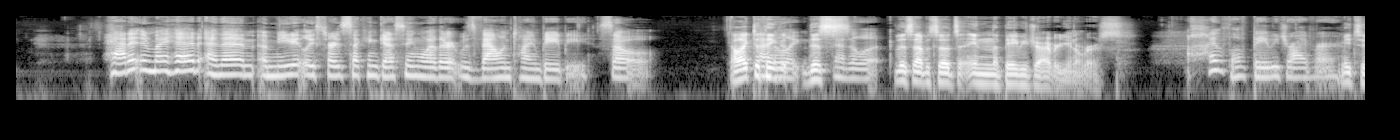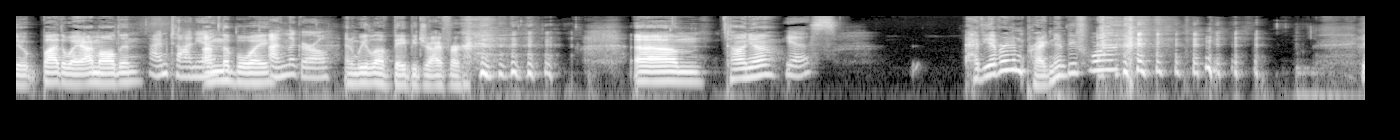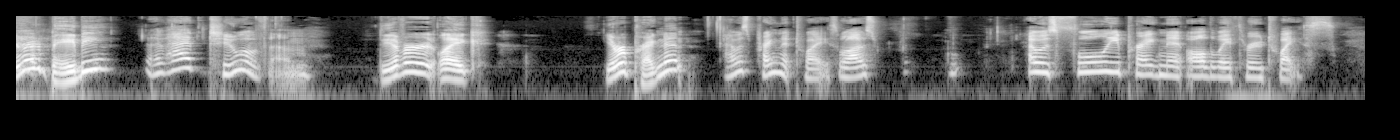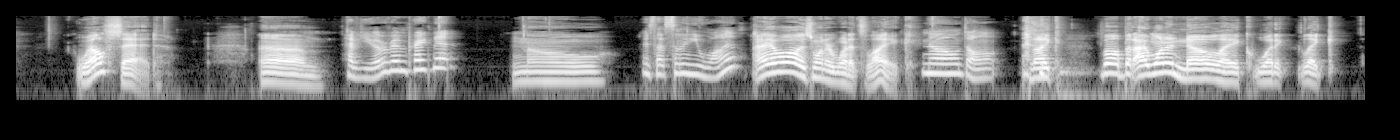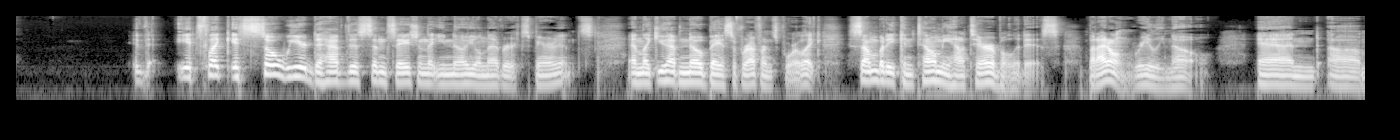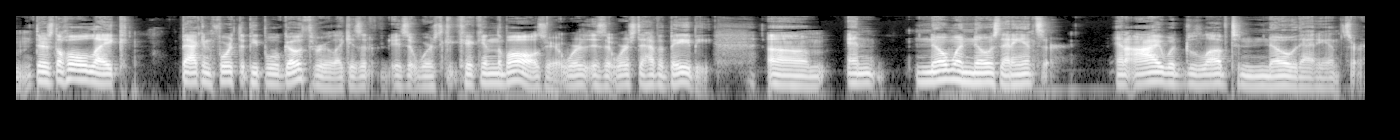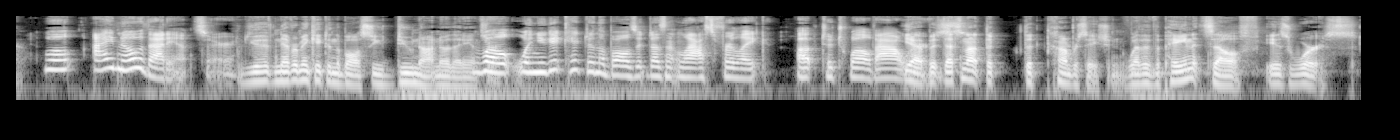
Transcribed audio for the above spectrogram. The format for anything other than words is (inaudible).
had it in my head and then immediately started second guessing whether it was Valentine Baby. So I like to think to, like, had this this episode's in the Baby Driver universe. Oh, I love Baby Driver. Me too. By the way, I'm Alden. I'm Tanya. I'm the boy, I'm the girl. and we love Baby Driver. (laughs) um, Tanya, yes. Have you ever been pregnant before? (laughs) you ever had a baby? I've had two of them. Do you ever like? You ever pregnant? I was pregnant twice. Well, I was I was fully pregnant all the way through twice. Well said. Um, Have you ever been pregnant? no. Is that something you want? I have always wondered what it's like. No, don't. Like, (laughs) well, but I want to know like what it like. It's like it's so weird to have this sensation that you know you'll never experience, and like you have no base of reference for. Like somebody can tell me how terrible it is, but I don't really know. And um, there's the whole like back and forth that people will go through. Like, is it is it worse to kicked in the balls, or is it worse to have a baby? Um, and no one knows that answer, and I would love to know that answer. Well, I know that answer. You have never been kicked in the balls, so you do not know that answer. Well, when you get kicked in the balls, it doesn't last for like up to 12 hours. yeah, but that's not the the conversation. Whether the pain itself is worse,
